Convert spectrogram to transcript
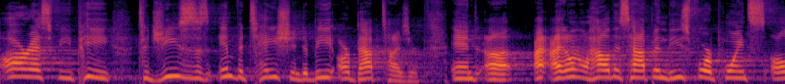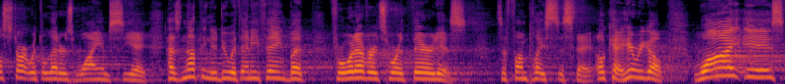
RSVP to Jesus' invitation to be our baptizer. And uh, I, I, don't know how this happened. These four points all start with the letters YMCA. Has nothing to do with anything, but for whatever it's worth, there it is. It's a fun place to stay. Okay, here we go. Y is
